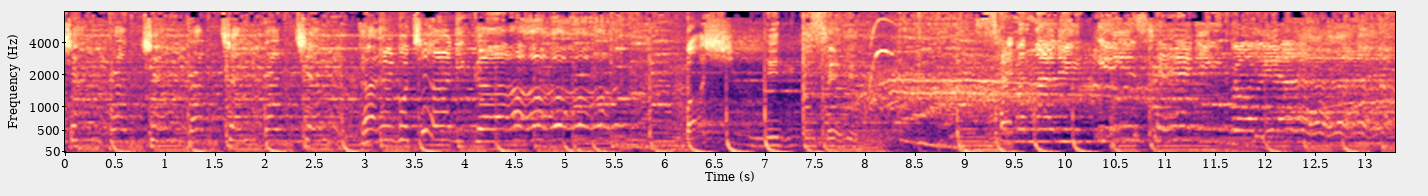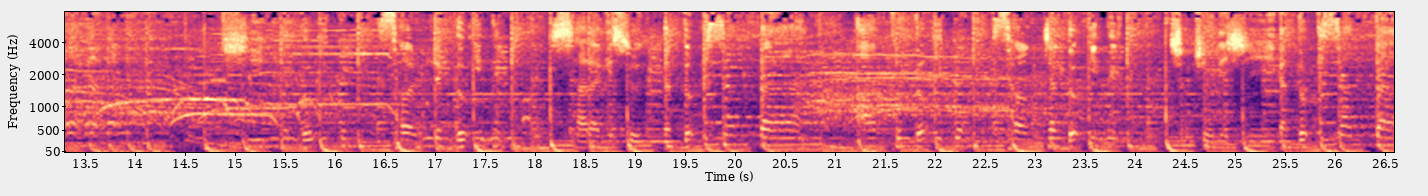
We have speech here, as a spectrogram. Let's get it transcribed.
단짠 단짠 단짠 단짠 달고 차니까 멋있는 인생 살만 하 는, 인생인 거야. 시련도 있고 설렘도 있는 사랑의 순간도 있었다. 아픔도 있고 성장도 있는 춤추는 시간도 있었다.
